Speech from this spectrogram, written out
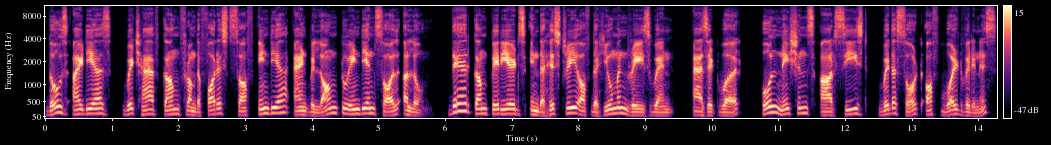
those ideas which have come from the forests of India and belong to Indian soil alone. There come periods in the history of the human race when, as it were, whole nations are seized with a sort of world weariness,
